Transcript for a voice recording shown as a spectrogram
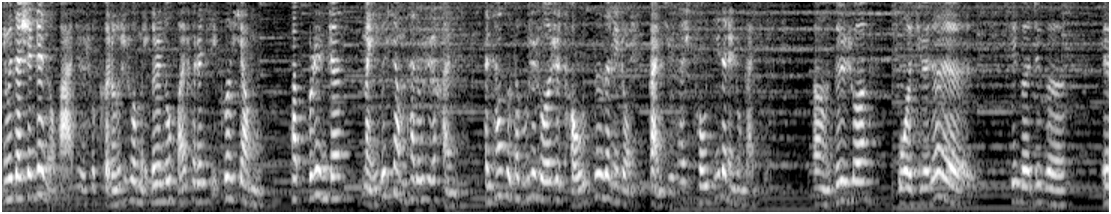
因为在深圳的话，就是说可能是说每个人都怀揣着几个项目，他不认真，每一个项目他都是很。很仓促，他不是说是投资的那种感觉，他是投机的那种感觉，嗯，所以说我觉得这个这个呃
